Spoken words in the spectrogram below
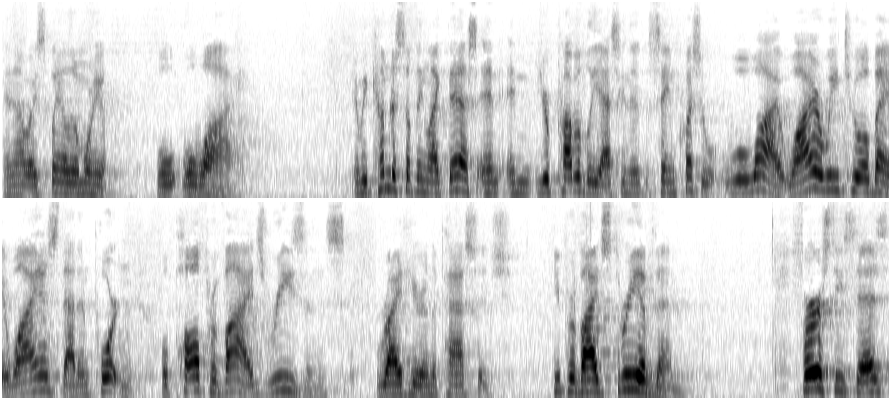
And I would explain a little more. He'd go, well, well why? And we come to something like this, and, and you're probably asking the same question. Well, why? Why are we to obey? Why is that important? Well, Paul provides reasons right here in the passage. He provides three of them. First, he says,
